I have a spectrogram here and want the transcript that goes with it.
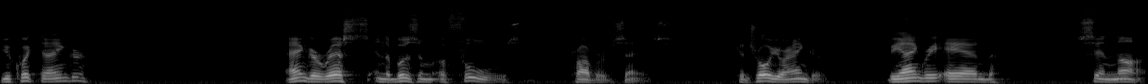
You quick to anger? Anger rests in the bosom of fools, Proverbs says. Control your anger. Be angry and sin not.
